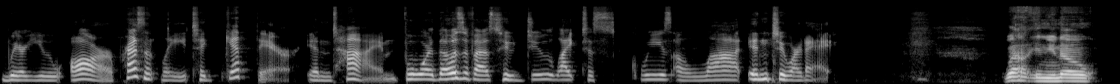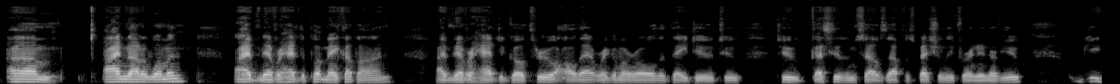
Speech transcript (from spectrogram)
where you are presently to get there in time for those of us who do like to squeeze a lot into our day. Well, and you know, um, I'm not a woman. I've never had to put makeup on. I've never had to go through all that rigmarole that they do to to gussy themselves up, especially for an interview. Do,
